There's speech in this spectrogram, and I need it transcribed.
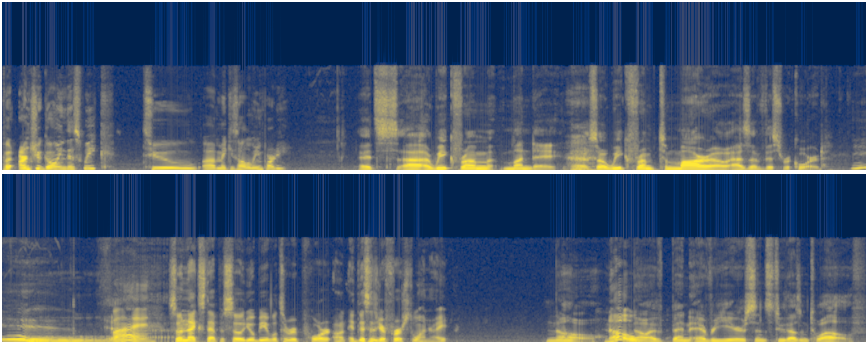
but aren't you going this week to uh, Mickey's Halloween party? It's uh, a week from Monday. Uh, so a week from tomorrow as of this record. Ooh. Fun. So next episode you'll be able to report on. Eh, this is your first one, right? No. No. No, I've been every year since 2012.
